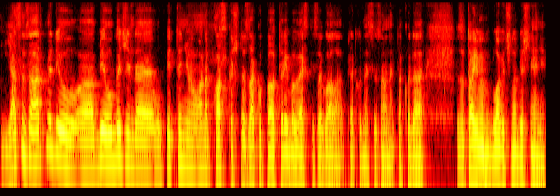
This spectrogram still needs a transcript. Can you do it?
ja sam za Artmediju a, bio ubeđen da je u pitanju ona koska što je zakopao Tribo Vesti za gola prethodne sezone, tako da za to imam logično objašnjenje.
